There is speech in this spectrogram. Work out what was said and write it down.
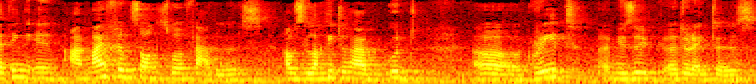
I think in, uh, my film songs were fabulous. I was lucky to have good, uh, great uh, music uh, directors,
